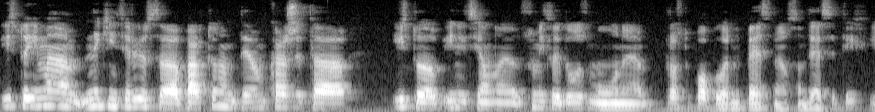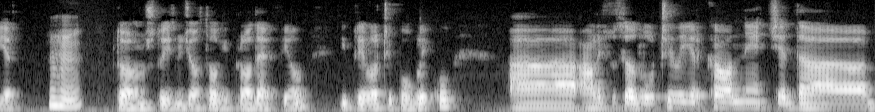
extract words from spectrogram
isto ima neki intervju sa Bartonom gde on kaže da isto inicijalno su mislili da uzmu one prosto popularne pesme 80-ih, jer mm -hmm. to je ono što između ostalog i prodaje film i privlači publiku, a, ali su se odlučili jer kao neće da...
